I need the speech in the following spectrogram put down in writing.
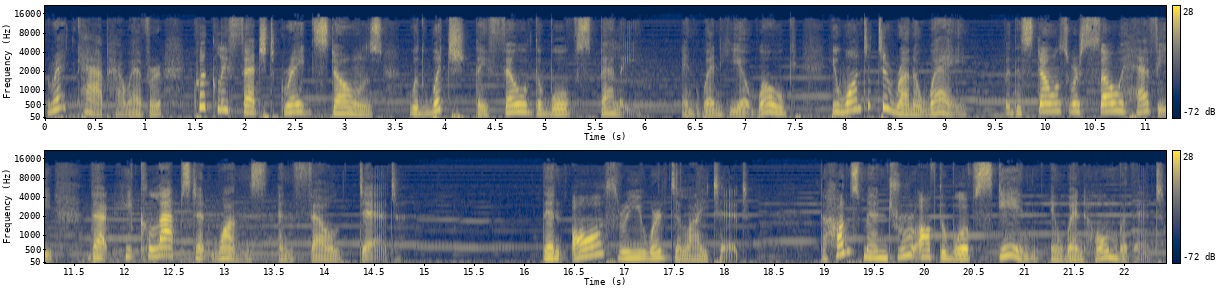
Redcap, however, quickly fetched great stones with which they filled the wolf's belly, and when he awoke, he wanted to run away, but the stones were so heavy that he collapsed at once and fell dead. Then all three were delighted. The huntsman drew off the wolf's skin and went home with it.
